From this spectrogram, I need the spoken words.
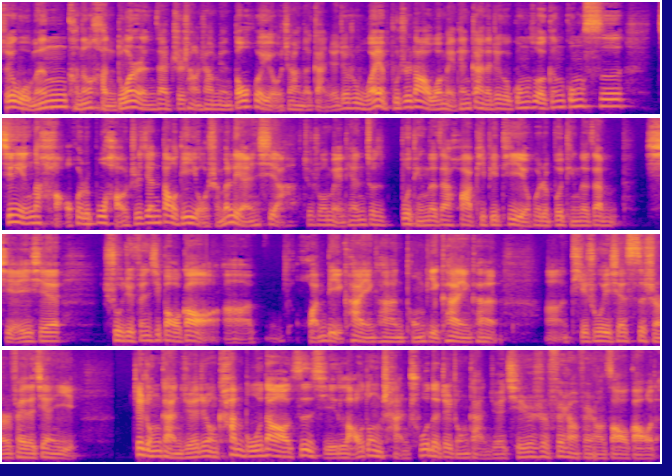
所以，我们可能很多人在职场上面都会有这样的感觉，就是我也不知道我每天干的这个工作跟公司经营的好或者不好之间到底有什么联系啊？就是我每天就是不停的在画 PPT，或者不停的在写一些数据分析报告啊，环比看一看，同比看一看，啊，提出一些似是而非的建议，这种感觉，这种看不到自己劳动产出的这种感觉，其实是非常非常糟糕的。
